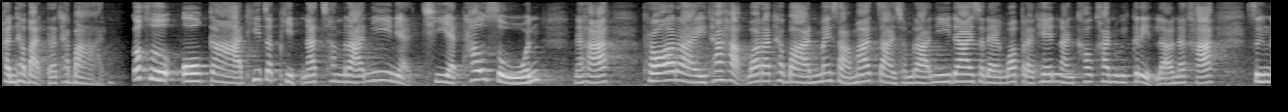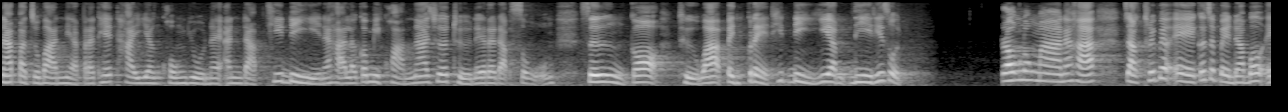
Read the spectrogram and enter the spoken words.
พันธบัตรรัฐบาล ก็คือโอกาสที่จะผิดนัดชำระหนี้เนี่ยเฉียดเท่าศูนย์นะคะเพราะอะไรถ้าหากว่ารัฐบาลไม่สามารถจ่ายชำระหนี้ได้แสดงว่าประเทศนั้นเข้าขั้นวิกฤตแล้วนะคะ ซึ่งณปัจจุบันเนี่ยประเทศไทยยังคงอยู่ในอันดับที่ดีนะคะแล้วก็มีความน่าเชื่อถือในระดับสูง ซึ่งก็ถือว่าเป็นเกรดที่ดีเยี่ยมดีที่สุด รองลงมานะคะ จาก Triple A ก็จะเป็น Double A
